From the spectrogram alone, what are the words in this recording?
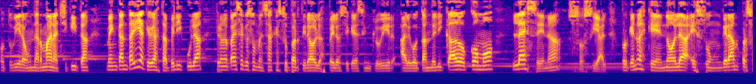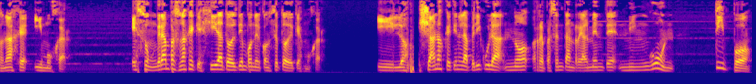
o tuviera una hermana chiquita, me encantaría que vea esta película, pero me parece que es un mensaje súper tirado de los pelos si querés incluir algo tan delicado como la escena social. Porque no es que Nola es un gran personaje y mujer. Es un gran personaje que gira todo el tiempo en el concepto de que es mujer. Y los villanos que tiene la película no representan realmente ningún tipo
